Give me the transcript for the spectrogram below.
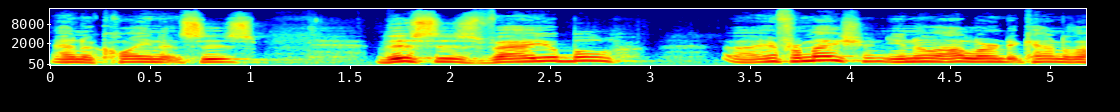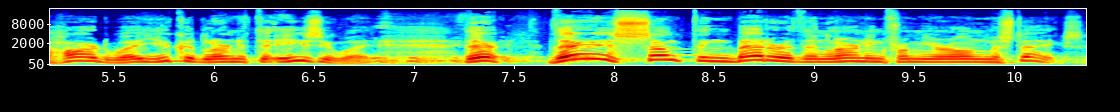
and acquaintances. This is valuable uh, information. You know, I learned it kind of the hard way. You could learn it the easy way. there, there is something better than learning from your own mistakes.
